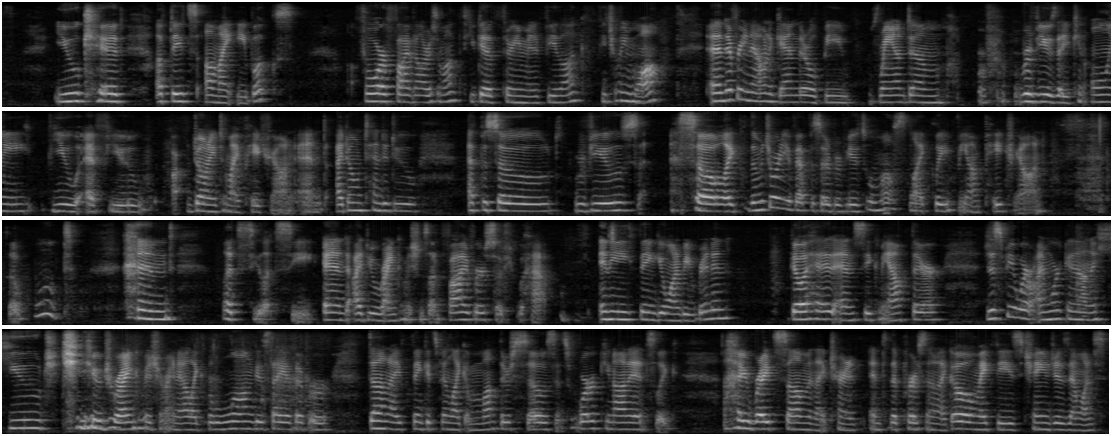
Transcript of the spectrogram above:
you get updates on my ebooks, For $5 a month, you get a 30 minute vlog featuring moi. And every now and again, there will be random reviews that you can only view if you donate to my Patreon. And I don't tend to do episode reviews. So, like, the majority of episode reviews will most likely be on Patreon. So, woot. And let's see, let's see. And I do writing commissions on Fiverr, so if you have anything you want to be written, go ahead and seek me out there. Just be aware, I'm working on a huge, huge writing commission right now, like the longest I have ever done. I think it's been like a month or so since working on it. It's like I write some and I turn it into the person like, oh, make these changes. And once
